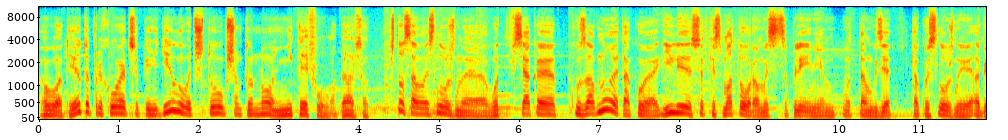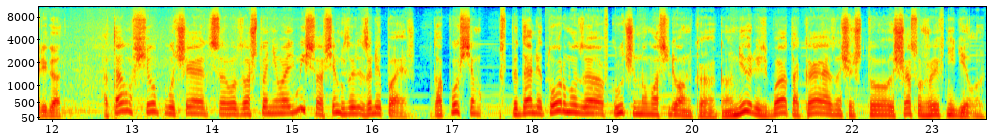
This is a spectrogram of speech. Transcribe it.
Вот, и это приходится переделывать, что, в общем-то, ну, не кайфово, да. Что самое сложное? Вот всякое кузовное такое или все-таки с мотором и сцеплением? Вот там, где такой сложный агрегат? А там все получается, вот за что не возьмись, совсем залипаешь. Допустим, в педали тормоза включена масленка. На нее резьба такая, значит, что сейчас уже их не делают.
